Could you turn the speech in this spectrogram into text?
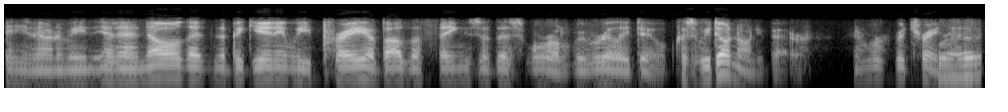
And you know what I mean? And I know that in the beginning we pray about the things of this world. We really do. Because we don't know any better. And we're betrayed. Right.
